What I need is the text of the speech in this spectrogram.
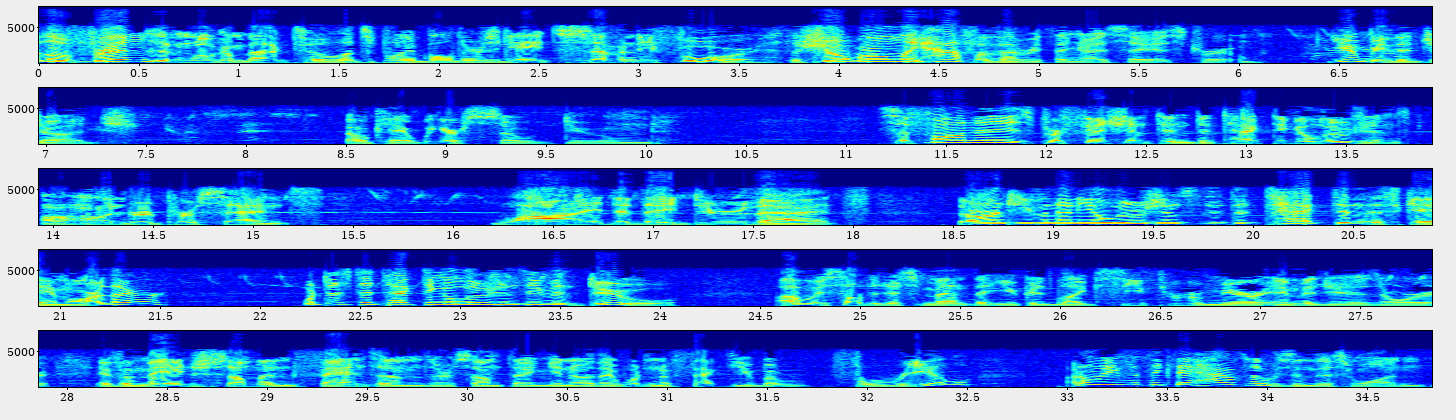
Hello friends and welcome back to Let's Play Baldur's Gate 74, the show where only half of everything I say is true. You be the judge. Okay, we are so doomed. Safana is proficient in detecting illusions. A hundred percent. Why did they do that? There aren't even any illusions to detect in this game, are there? What does detecting illusions even do? I always thought it just meant that you could like see through mirror images, or if a mage summoned phantoms or something, you know, they wouldn't affect you. But for real, I don't even think they have those in this one.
